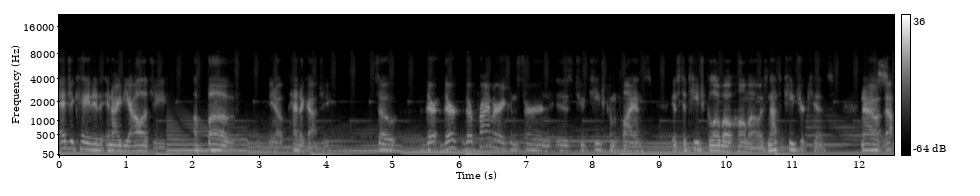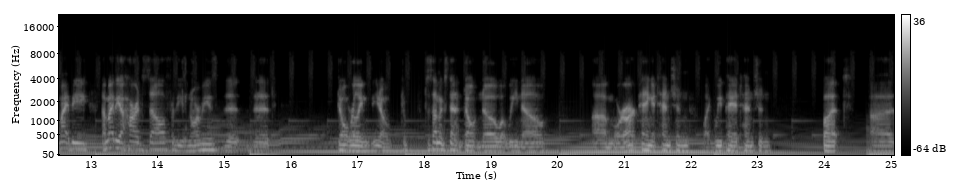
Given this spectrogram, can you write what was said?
educated in ideology above, you know, pedagogy. So their their their primary concern is to teach compliance. It's to teach globo homo. It's not to teach your kids. Now that might be that might be a hard sell for these normies that that don't really, you know, to, to some extent don't know what we know, um, or aren't paying attention like we pay attention. But uh,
